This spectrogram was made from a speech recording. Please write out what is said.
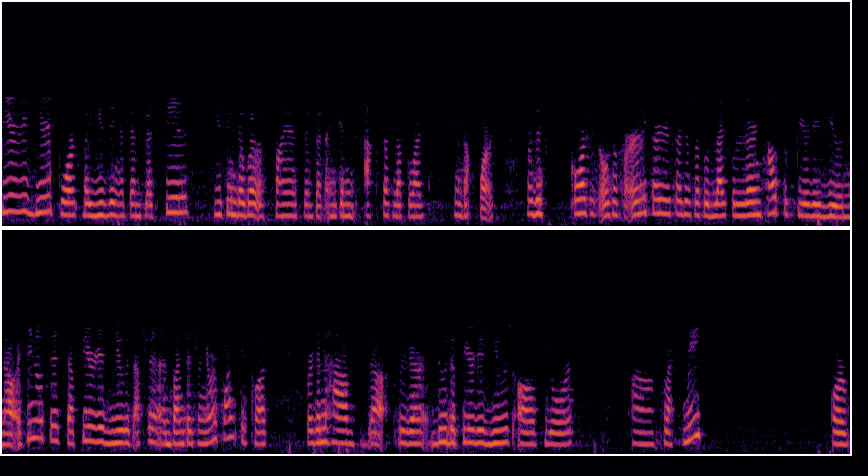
peer review report by using a template still using the Web of Science template and you can access that one in the course. So this course is also for early career researchers that would like to learn how to peer review. Now, if you notice that peer review is actually an advantage on your part because we're gonna have the we're gonna do the peer reviews of your uh, classmates. Or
